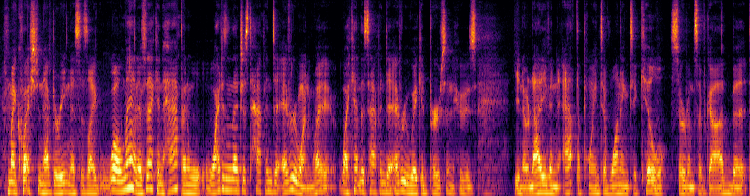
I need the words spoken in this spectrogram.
My question after reading this is like, well, man, if that can happen, why doesn't that just happen to everyone? Why why can't this happen to every wicked person who's you know, not even at the point of wanting to kill servants of God, but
